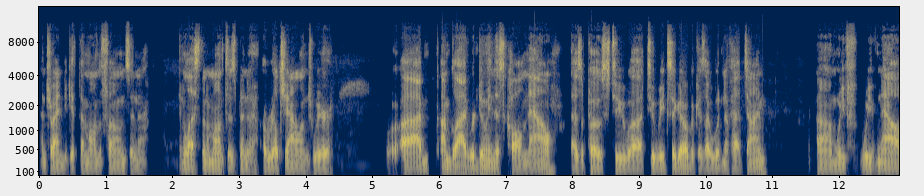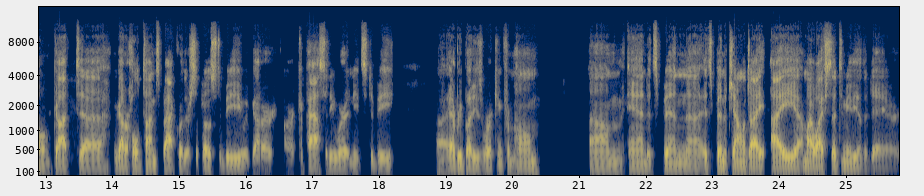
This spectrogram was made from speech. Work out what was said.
and trying to get them on the phones in a, in less than a month has been a, a real challenge. We're I'm I'm glad we're doing this call now as opposed to uh, two weeks ago because I wouldn't have had time. Um, we've we've now got uh, we got our hold times back where they're supposed to be. We've got our our capacity where it needs to be. Uh, everybody's working from home, um, and it's been uh, it's been a challenge. I I uh, my wife said to me the other day, "Are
